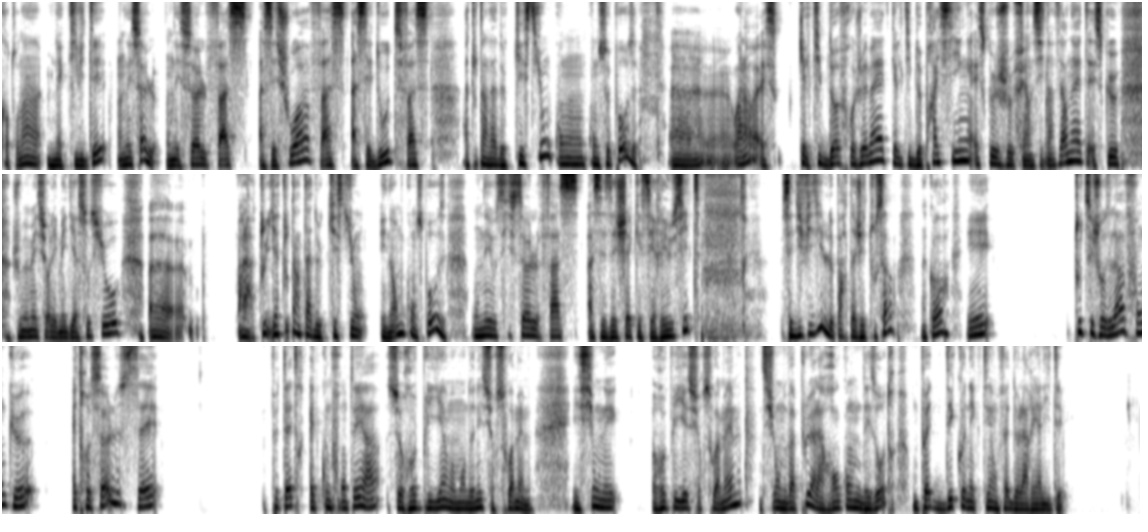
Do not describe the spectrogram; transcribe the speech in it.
quand on a une activité, on est seul. On est seul face à ses choix, face à ses doutes, face à tout un tas de questions qu'on qu'on se pose. voilà. Est-ce quel type d'offre je vais mettre, quel type de pricing, est-ce que je fais un site internet, est-ce que je me mets sur les médias sociaux. Euh, voilà, il y a tout un tas de questions énormes qu'on se pose. On est aussi seul face à ses échecs et ses réussites. C'est difficile de partager tout ça, d'accord? Et toutes ces choses-là font que être seul, c'est peut-être être confronté à se replier à un moment donné sur soi-même. Et si on est replié sur soi-même, si on ne va plus à la rencontre des autres, on peut être déconnecté en fait de la réalité.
